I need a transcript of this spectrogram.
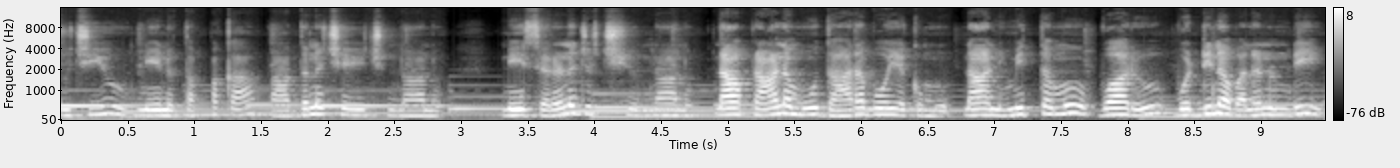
చూచియు నేను తప్పక ప్రార్థన చేయుచున్నాను. నీ శరణుజొచ్చి ఉన్నాను. నా ప్రాణము దారబోయకము నా నిమిత్తము వారు ఒడ్డిన వల నుండి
